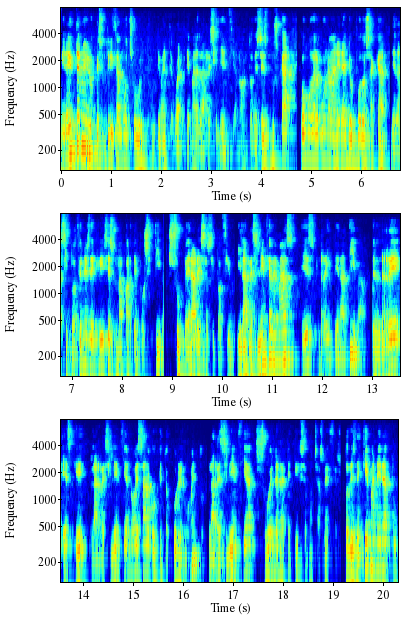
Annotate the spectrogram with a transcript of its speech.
Mira, hay un término que se utiliza mucho últimamente, bueno, el tema de la resiliencia, ¿no? Entonces es buscar cómo de alguna manera yo puedo sacar de las situaciones de crisis una parte positiva, superar esa situación. Y la resiliencia además es reiterativa. El re es que la resiliencia no es algo que te ocurre en un momento. La resiliencia suele repetirse muchas veces. Entonces, ¿de qué manera tú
